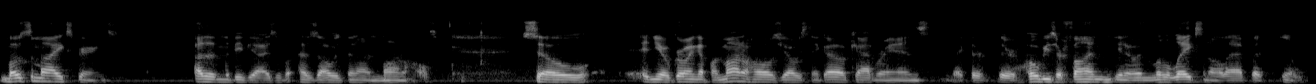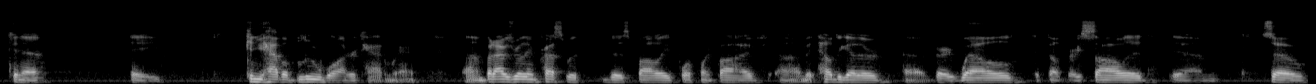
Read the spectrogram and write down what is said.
most of my experience, other than the BVI's, have- has always been on monohulls. So, and you know, growing up on monohulls, you always think, oh, catamarans, like their their Hobies are fun, you know, in little lakes and all that. But you know, can a a can you have a blue water catamaran? Um, but I was really impressed with this Bali 4.5. Um, it held together uh, very well. It felt very solid. Um, so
